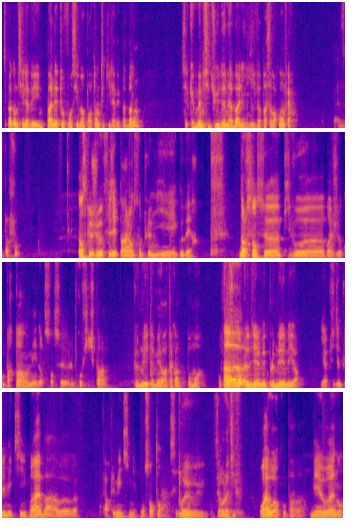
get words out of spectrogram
c'est pas comme s'il avait une palette offensive importante et qu'il n'avait pas de ballon. C'est que même si tu lui donnes la balle, il, il va pas savoir comment faire. Ouais, c'est pas faux. Non, ce que je faisais le parallèle entre Plumlee et Gobert. Dans le sens euh, pivot, euh, bah, je compare pas, hein, mais dans le sens euh, le profil, je parle. Plumlee est un meilleur attaquant pour moi. Ah Offensivement, ouais, ouais. Plumlee est meilleur. Il y a plus de playmaking. Ouais, bah ouais, ouais. Enfin, playmaking, on s'entend. hein, C'est... Oui, oui, c'est relatif. Ouais, ouais, on compare. ouais. Mais euh, ouais, non.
